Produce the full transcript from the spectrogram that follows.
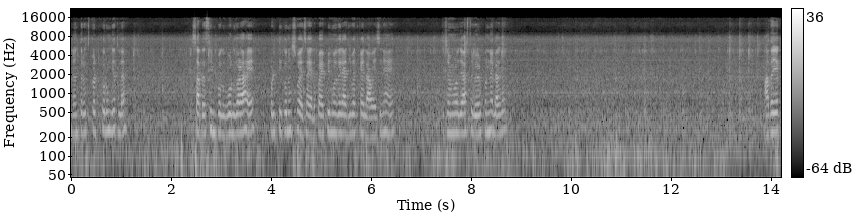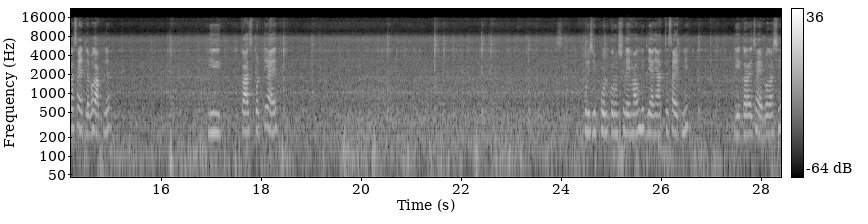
नंतरच कट करून घेतला. साधा सिंपल गोलगळा आहे. पलटी करून शिवायचा याला पायपिंग वगैरे अजिबात काही लावायचं नाही आहे. त्याच्यामुळे जास्त वेळ पण नाही लागत. आता एका साईडला बघा आपलं. ही काचपट्टी आहेत थोडीशी फोल्ड करून शिलाई मारून घेतली आणि आजच्या साईडने हे करायचं आहे बघा अशी.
